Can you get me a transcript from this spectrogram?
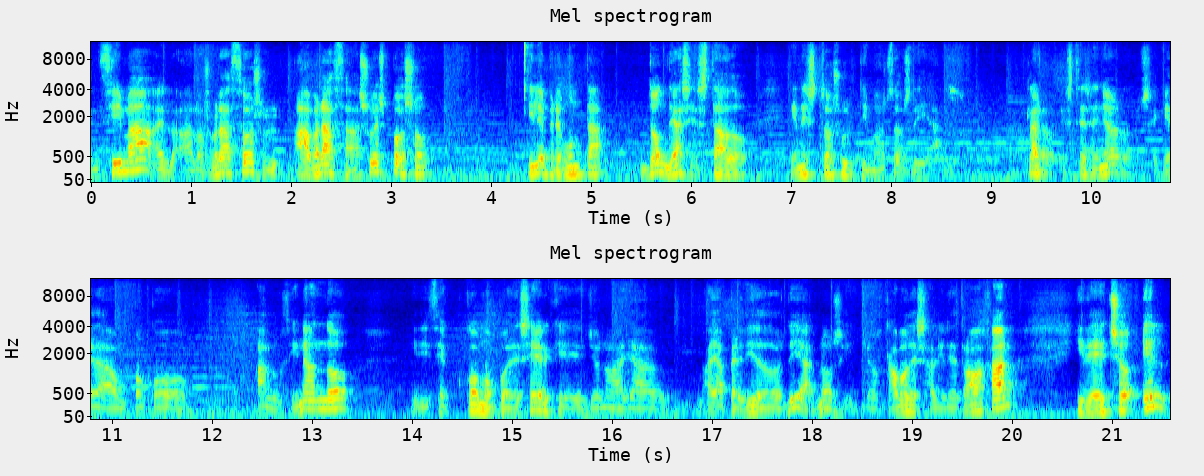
encima, a los brazos, abraza a su esposo y le pregunta ¿dónde has estado en estos últimos dos días? Claro, este señor se queda un poco alucinando y dice ¿cómo puede ser que yo no haya, haya perdido dos días? ¿no? Si yo acabo de salir de trabajar y de hecho él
